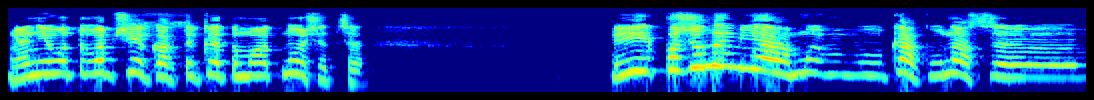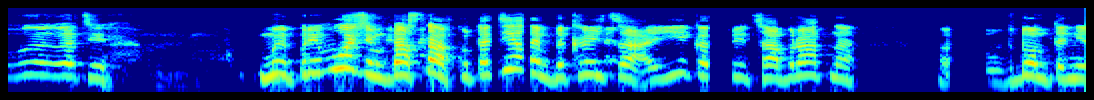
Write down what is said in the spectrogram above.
Они вот вообще как-то к этому относятся. И к пожилым я, мы, как у нас э, эти, мы привозим, доставку-то делаем до крыльца, и, как говорится, обратно в дом-то не,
